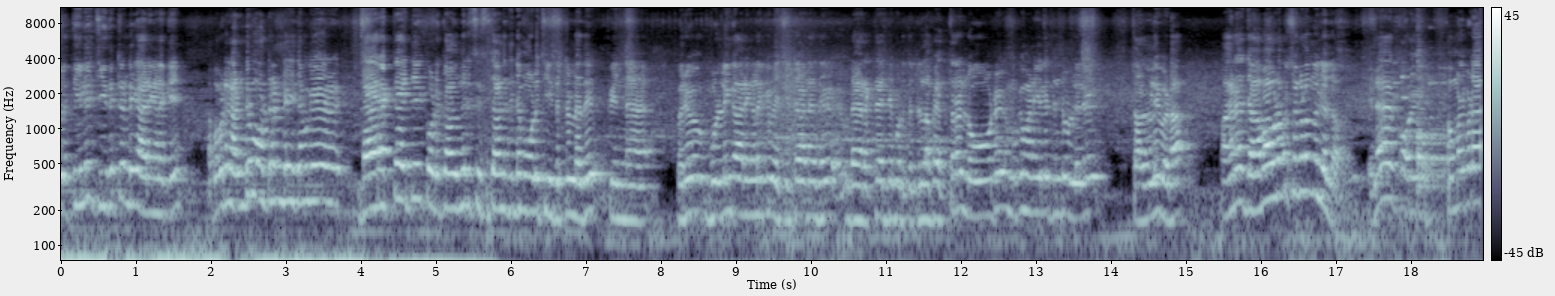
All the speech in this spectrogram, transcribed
വൃത്തിയിൽ ചെയ്തിട്ടുണ്ട് കാര്യങ്ങളൊക്കെ. അപ്പോൾ ഇവിടെ രണ്ട് മോട്ടർ ഉണ്ട്. ഇത് നമുക്ക് ഡയറക്റ്റ് ആയിട്ട് കൊടുക്കാവുന്ന ഒരു സിസ്റ്റമാണ് ഇതിന്റെ മുകളിൽ ചെയ്തിട്ടുള്ളത്. പിന്നെ ഒരു ബുള്ളിയും കാര്യങ്ങളൊക്കെ വെച്ചിട്ടാണ് ഇത് ഡയറക്റ്റ് ആയിട്ട് കൊടുത്തിട്ടുള്ളത്. അപ്പൊ എത്ര ലോഡ് നമുക്ക് വേണമെങ്കിൽ ഇതിന്റെ ഉള്ളിൽ തള്ളി വിടാം അങ്ങനെ ജാമാവിടെ പ്രശ്നങ്ങളൊന്നും ഇല്ലല്ലോ പിന്നെ നമ്മളിവിടെ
